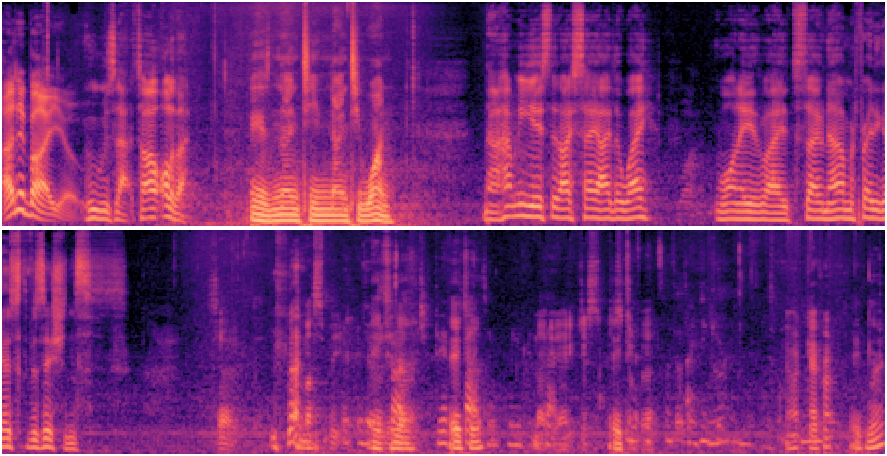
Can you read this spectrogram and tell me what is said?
Adebayo. Who was that? So, Oliver. I think it's 1991. Now, how many years did I say either way? One, one either way. So now I'm afraid it goes to the physicians. So it must be 89. 89. 98, just, just 80. All right, go for it. 89.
